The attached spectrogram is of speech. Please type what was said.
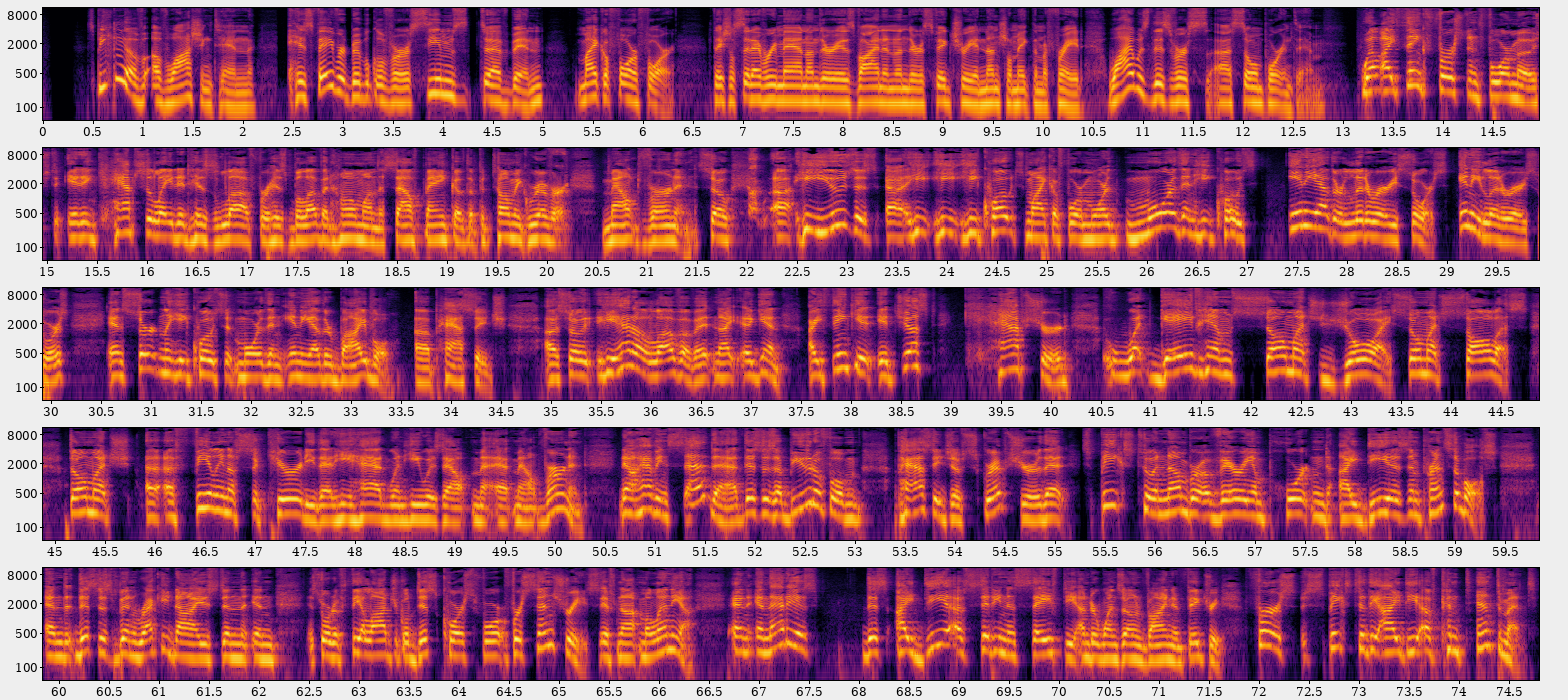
Speaking of, of Washington, his favorite biblical verse seems to have been Micah 4 4. They shall sit every man under his vine and under his fig tree, and none shall make them afraid. Why was this verse uh, so important to him? Well, I think first and foremost, it encapsulated his love for his beloved home on the south bank of the Potomac River, Mount Vernon. So uh, he uses uh, he he he quotes Micah for more more than he quotes any other literary source, any literary source, and certainly he quotes it more than any other Bible uh, passage. Uh, so he had a love of it, and I again, I think it it just captured what gave him so much joy, so much solace, so much uh, a feeling of security that he had when he was out at Mount Vernon. Now, having said that, this is a beautiful passage of scripture that speaks to a number of very important ideas and principles. And this has been recognized in, in sort of theological discourse for, for centuries, if not millennia. And, and that is this idea of sitting in safety under one's own vine and fig tree first speaks to the idea of contentment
